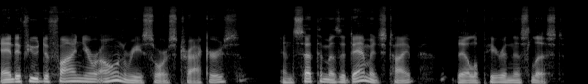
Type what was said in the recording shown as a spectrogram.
And if you define your own resource trackers and set them as a damage type, they'll appear in this list.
